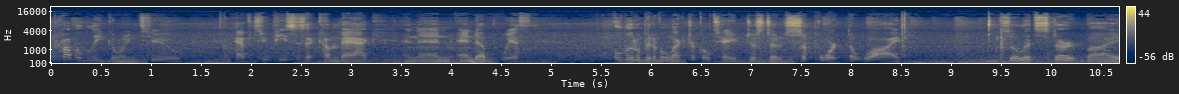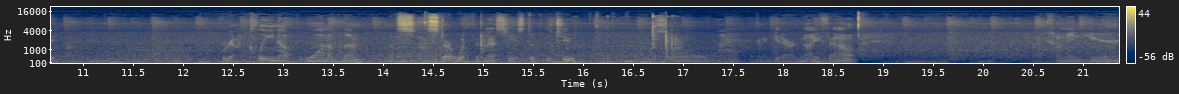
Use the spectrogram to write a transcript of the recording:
probably going to have two pieces that come back and then end up with a little bit of electrical tape just to support the Y. So let's start by we're gonna clean up one of them. Let's start with the messiest of the two. So we're gonna get our knife out. Come in here.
